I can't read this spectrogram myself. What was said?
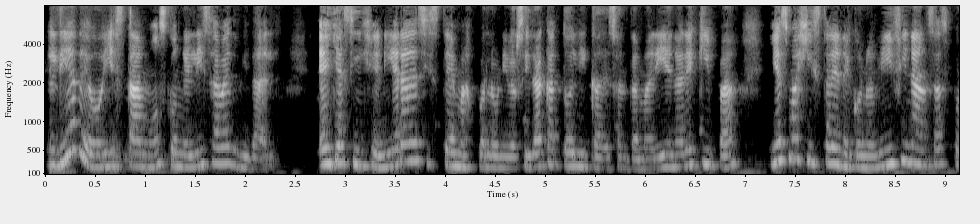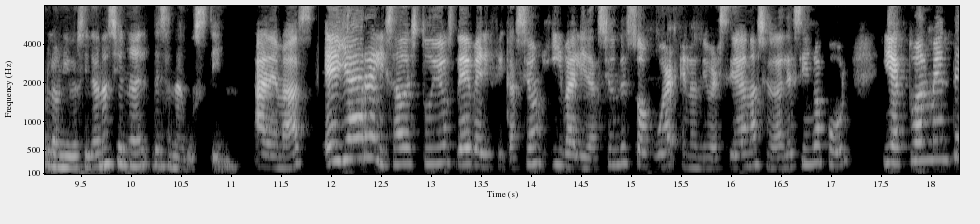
El día de hoy estamos con Elizabeth Vidal, ella es ingeniera de sistemas por la Universidad Católica de Santa María en Arequipa y es magíster en Economía y Finanzas por la Universidad Nacional de San Agustín. Además, ella ha realizado estudios de verificación y validación de software en la Universidad Nacional de Singapur y actualmente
